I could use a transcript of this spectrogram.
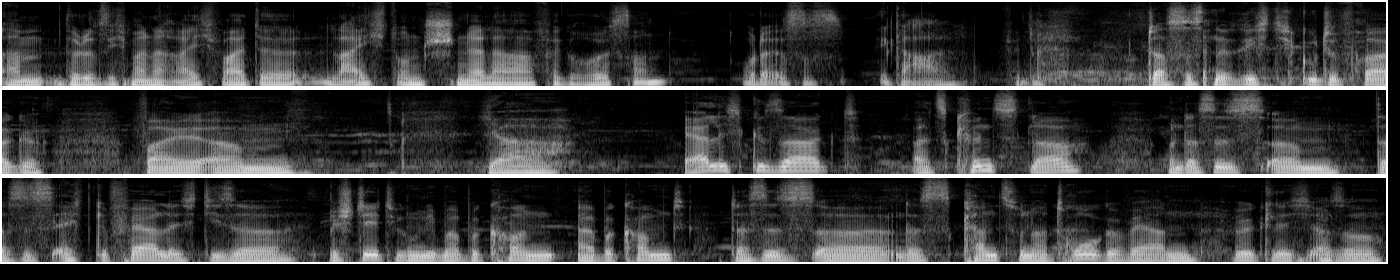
ähm, würde sich meine Reichweite leicht und schneller vergrößern? Oder ist es egal für dich? Das ist eine richtig gute Frage, weil, ähm, ja, ehrlich gesagt, als Künstler und das ist, ähm, das ist echt gefährlich, diese Bestätigung, die man bekon äh, bekommt, das, ist, äh, das kann zu einer Droge werden, wirklich. Also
